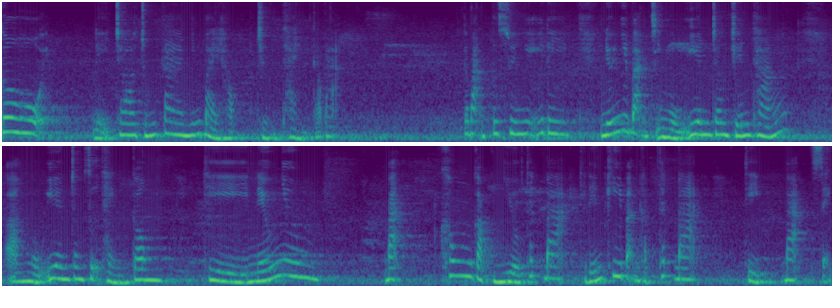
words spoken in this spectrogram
cơ hội để cho chúng ta những bài học trưởng thành các bạn. Các bạn cứ suy nghĩ đi. Nếu như bạn chỉ ngủ yên trong chiến thắng à, ngủ yên trong sự thành công thì nếu như bạn không gặp nhiều thất bại thì đến khi bạn gặp thất bại thì bạn sẽ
